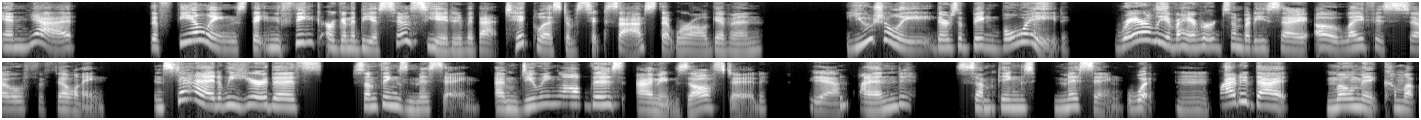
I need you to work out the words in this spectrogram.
And yet the feelings that you think are going to be associated with that tick list of success that we're all given, usually there's a big void. Rarely have I heard somebody say, Oh, life is so fulfilling. Instead, we hear this, something's missing. I'm doing all this. I'm exhausted. Yeah. And something's missing. What, mm. how did that moment come up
